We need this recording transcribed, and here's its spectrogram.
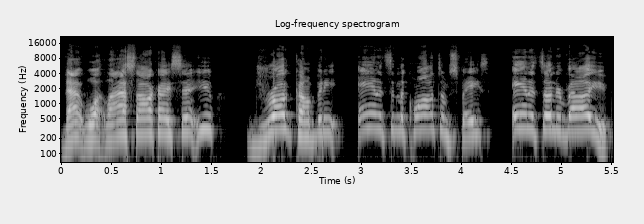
That what last stock I sent you? Drug company, and it's in the quantum space, and it's undervalued.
